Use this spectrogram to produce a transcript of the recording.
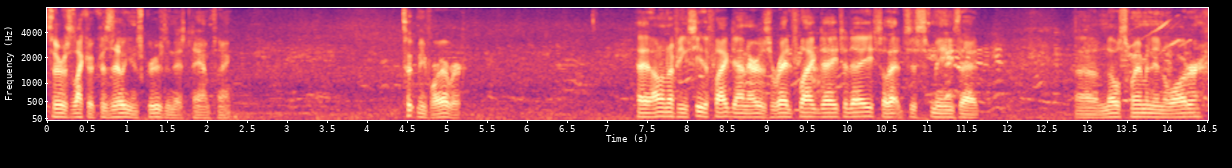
There's like a gazillion screws in this damn thing. Took me forever. I don't know if you can see the flag down there. It's a red flag day today, so that just means that uh, no swimming in the water.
